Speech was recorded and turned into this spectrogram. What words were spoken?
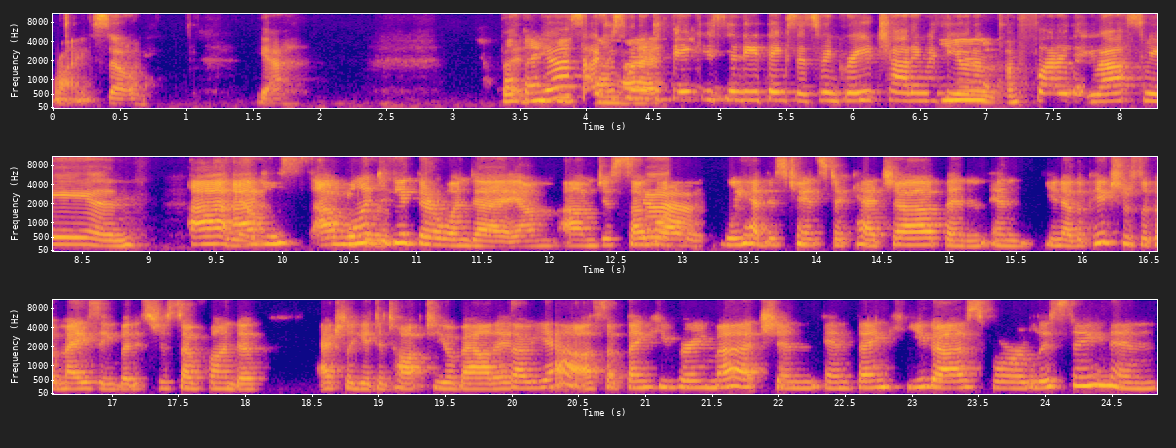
right so yeah. But well, yes, so I just much. wanted to thank you, Cindy. Thanks. It's been great chatting with you, you and I'm, I'm, flattered that you asked me. And I, you know, I just I want to get there one day. I'm I'm just so yeah. glad we had this chance to catch up, and and you know the pictures look amazing, but it's just so fun to actually get to talk to you about it. So yeah, so thank you very much, and and thank you guys for listening, and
